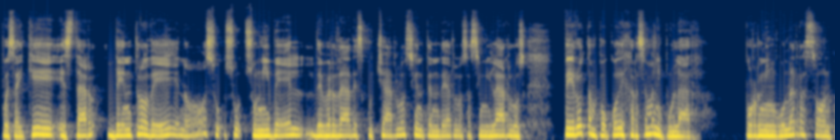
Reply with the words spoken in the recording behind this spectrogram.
pues hay que estar dentro de ¿no? su, su, su, nivel de verdad, escucharlos y entenderlos, asimilarlos pero tampoco dejarse manipular por ninguna razón.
